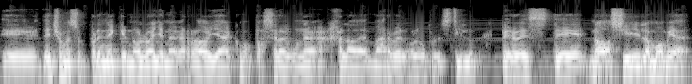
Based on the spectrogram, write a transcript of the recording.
Eh, de hecho, me sorprende que no lo hayan agarrado ya como para hacer alguna jalada de Marvel o algo por el estilo. Pero este, no, sí, la momia,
